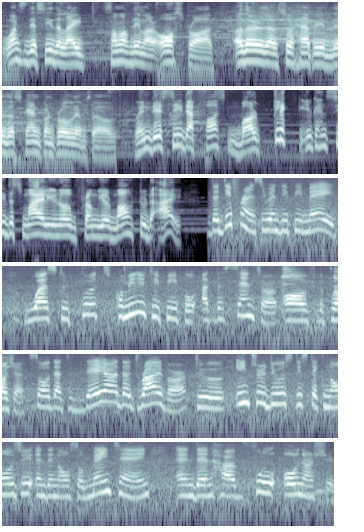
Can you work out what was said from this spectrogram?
Once they see the light, some of them are awestruck, others are so happy they just can't control themselves. When they see that first bulb click, you can see the smile, you know, from your mouth to the eye. The difference UNDP made was to put community people at the center of the project so that they are the driver to introduce this technology and then also maintain and then have full ownership.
